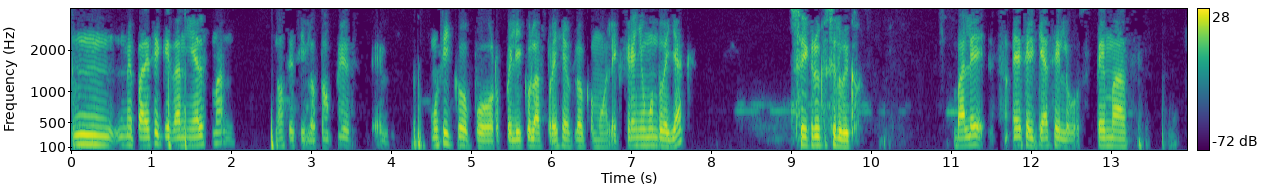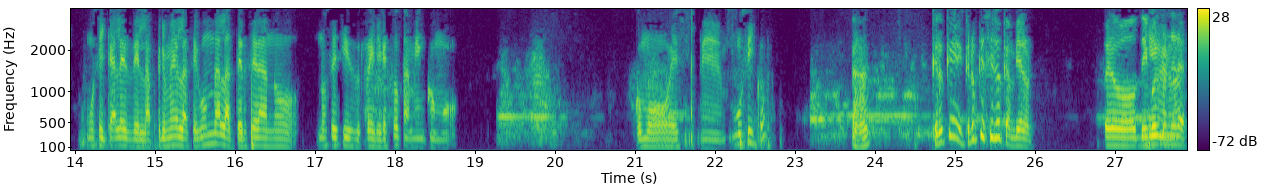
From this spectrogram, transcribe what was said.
mm, me parece que Danny Elfman, no sé si lo topes, el músico por películas, por ejemplo, como El extraño mundo de Jack, Sí, creo que sí lo ubico. ¿vale? Es el que hace los temas musicales de la primera y la segunda. La tercera no, no sé si regresó también como, como este músico. Ajá. Creo que, creo que sí lo cambiaron. Pero de Sí, igual manera,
